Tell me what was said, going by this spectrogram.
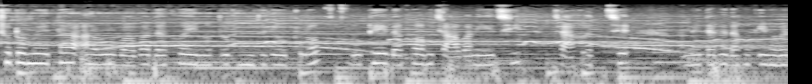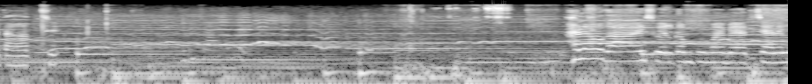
ছোট মেয়েটা আর ওর বাবা দেখো এইমাত্র ঘুম থেকে উঠল। উঠেই দেখো আমি চা বানিয়েছি, চা খাচ্ছে। মেয়েটাকে দেখো কীভাবে তাকাচ্ছে। Hello guys welcome to my back channel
